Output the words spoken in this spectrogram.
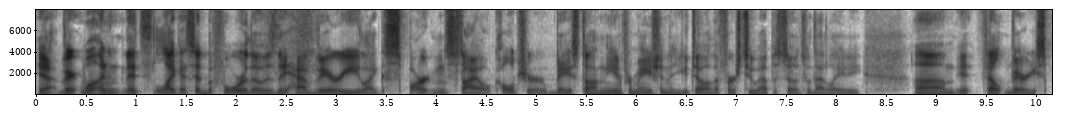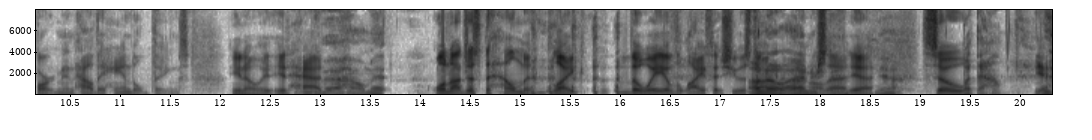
Yeah, very well, and it's like I said before, though, is they have very like Spartan style culture based on the information that you could tell the first two episodes with that lady. Um, it felt very Spartan in how they handled things. You know, it, it had The helmet. Well, not just the helmet, like the way of life that she was Oh talking no, about I and all that. Yeah. yeah. So What the helmet. yeah.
